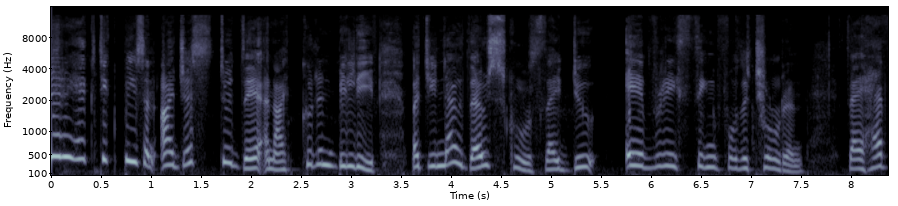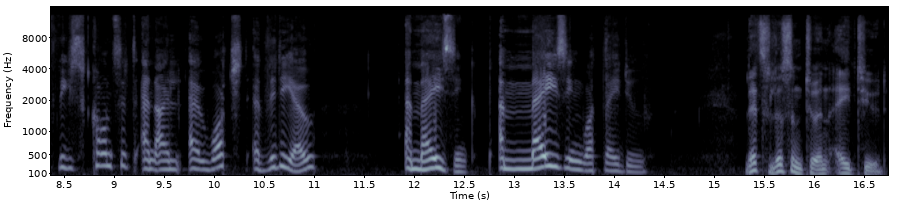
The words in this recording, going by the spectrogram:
very hectic piece, and I just stood there and I couldn't believe. But you know, those schools they do everything for the children. They have these concerts, and I, I watched a video. Amazing, amazing what they do. Let's listen to an etude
